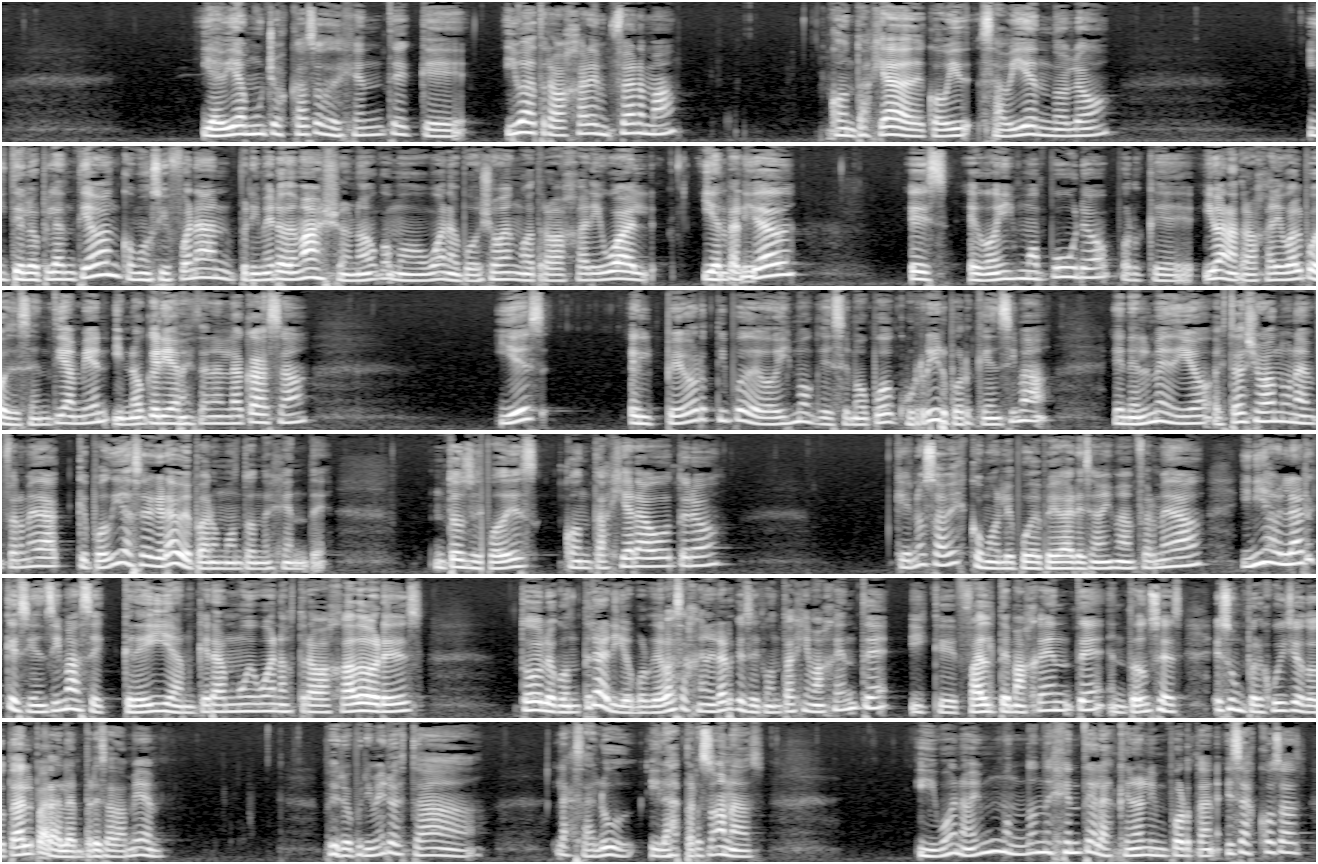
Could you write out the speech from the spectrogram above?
Y había muchos casos de gente que iba a trabajar enferma, contagiada de COVID sabiéndolo, y te lo planteaban como si fueran primero de mayo, ¿no? Como, bueno, pues yo vengo a trabajar igual. Y en realidad es egoísmo puro porque iban a trabajar igual porque se sentían bien y no querían estar en la casa. Y es el peor tipo de egoísmo que se me puede ocurrir porque encima en el medio estás llevando una enfermedad que podía ser grave para un montón de gente. Entonces podés contagiar a otro que no sabes cómo le puede pegar esa misma enfermedad, y ni hablar que si encima se creían que eran muy buenos trabajadores, todo lo contrario, porque vas a generar que se contagie más gente y que falte más gente, entonces es un perjuicio total para la empresa también. Pero primero está la salud y las personas. Y bueno, hay un montón de gente a las que no le importan. Esas cosas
